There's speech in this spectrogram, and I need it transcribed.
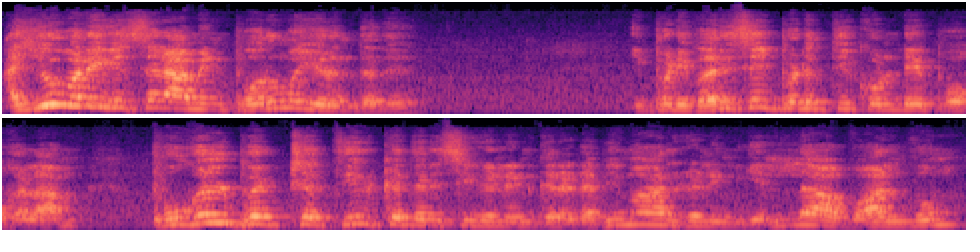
ஐயூப் அலி இஸ்லாமின் பொறுமை இருந்தது. இப்படி வரிசைப்படுத்தி கொண்டே போகலாம். புகழ்பெற்ற தீர்க்க தரிசிகள் என்கிற நபிமார்களின் எல்லா வாழ்வும்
